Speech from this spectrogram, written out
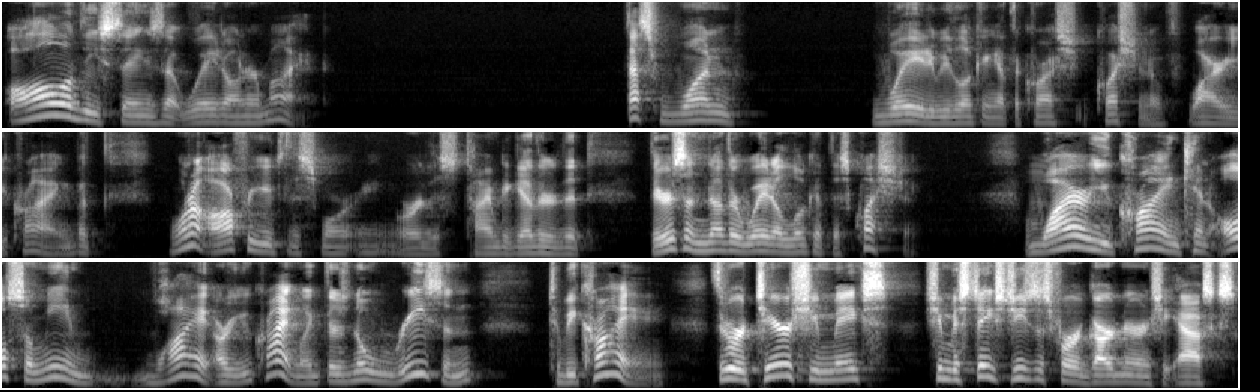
all of these things that weighed on her mind. That's one way to be looking at the question of why are you crying. But I want to offer you this morning or this time together that there's another way to look at this question. Why are you crying can also mean why are you crying? Like there's no reason to be crying. Through her tears, she makes she mistakes Jesus for a gardener and she asks,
